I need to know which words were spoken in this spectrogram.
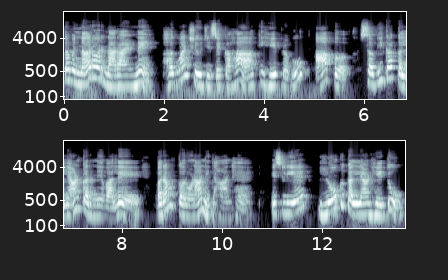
तब नर और नारायण ने भगवान शिव जी से कहा कि, हे प्रभु, आप सभी का कल्याण करने वाले परम करुणा निधान हैं। इसलिए लोक कल्याण हेतु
